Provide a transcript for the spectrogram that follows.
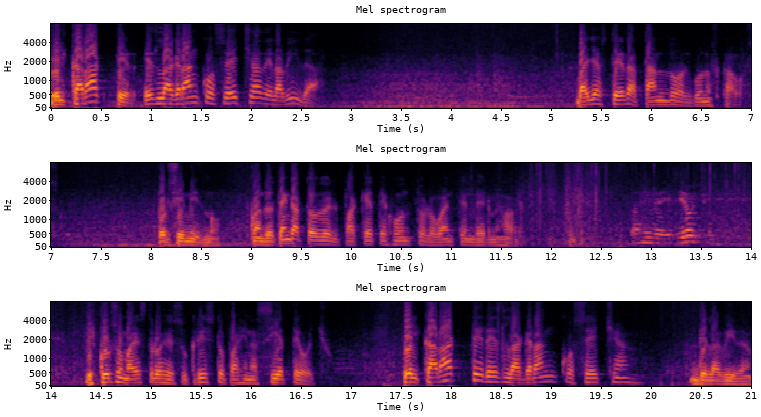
El carácter es la gran cosecha de la vida vaya usted atando algunos cabos por sí mismo. Cuando tenga todo el paquete junto lo va a entender mejor. Página 18. Discurso Maestro de Jesucristo, página 7-8. El carácter es la gran cosecha de la vida.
